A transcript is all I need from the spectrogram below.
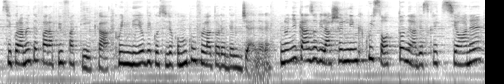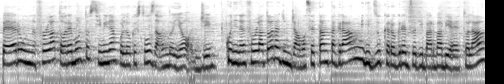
sicuramente farà più fatica, quindi io vi consiglio comunque un frullatore del genere. In ogni caso vi lascio il link qui sotto nella descrizione per un frullatore frullatore molto simile a quello che sto usando io oggi. Quindi nel frullatore aggiungiamo 70 g di zucchero grezzo di barbabietola,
